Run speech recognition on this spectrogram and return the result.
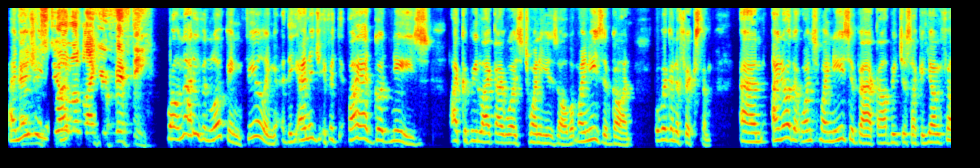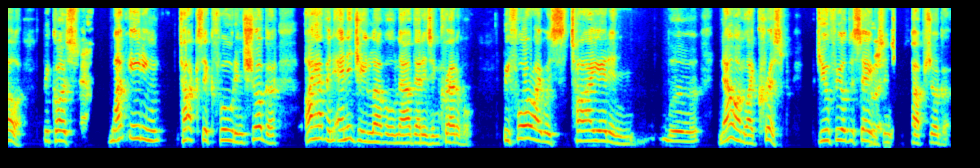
and, And usually, you still I- look like you're 50. well, not even looking, feeling the energy. If it, if I had good knees, I could be like I was 20 years old. But my knees have gone. But we're going to fix them, and I know that once my knees are back, I'll be just like a young fella because not eating toxic food and sugar, I have an energy level now that is incredible. Before I was tired and uh, now I'm like crisp. Do you feel the same Good. since you stopped sugar?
